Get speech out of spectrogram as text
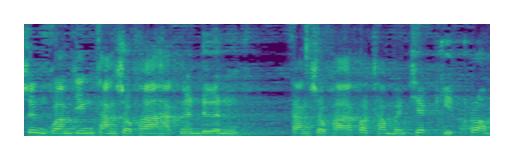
ซึ่งความจริงทางสภาหักเงินเดือน ทางสภาก็ทำเป็นเช็คขีดคร่อม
